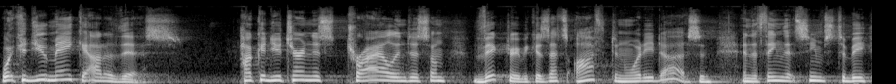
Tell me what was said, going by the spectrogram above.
what could you make out of this how could you turn this trial into some victory? Because that's often what he does. And, and the thing that seems to be,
